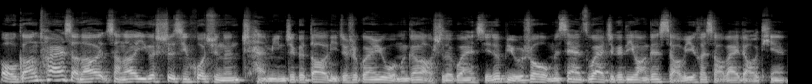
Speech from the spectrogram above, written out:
哦，我刚刚突然想到想到一个事情，或许能阐明这个道理，就是关于我们跟老师的关系。就比如说我们现在坐在这个地方跟小 V 和小 Y 聊天，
